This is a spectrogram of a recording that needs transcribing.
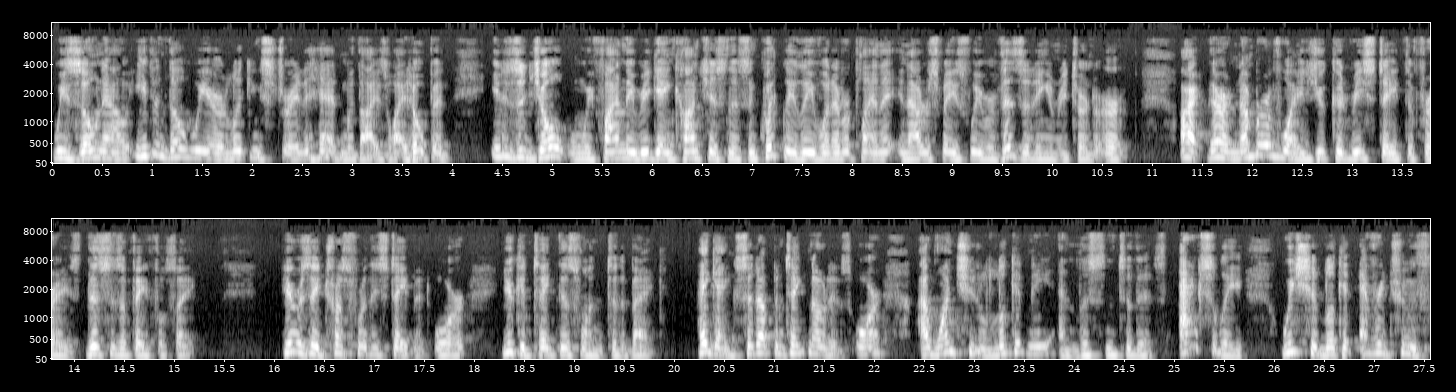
We zone out even though we are looking straight ahead and with eyes wide open. It is a jolt when we finally regain consciousness and quickly leave whatever planet in outer space we were visiting and return to Earth. All right, there are a number of ways you could restate the phrase, this is a faithful saying. Here is a trustworthy statement, or you could take this one to the bank. Hey, gang, sit up and take notice. Or, I want you to look at me and listen to this. Actually, we should look at every truth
